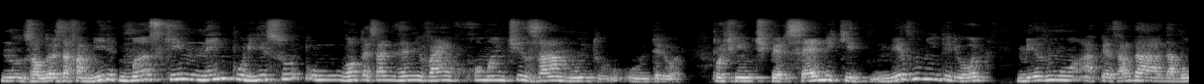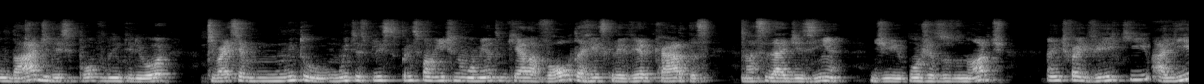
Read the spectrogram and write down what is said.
nos valores da família, mas que nem por isso o Walter Salles ele vai romantizar muito o interior porque a gente percebe que mesmo no interior, mesmo apesar da, da bondade desse povo do interior, que vai ser muito, muito explícito, principalmente no momento em que ela volta a reescrever cartas na cidadezinha de Bom Jesus do Norte, a gente vai ver que ali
